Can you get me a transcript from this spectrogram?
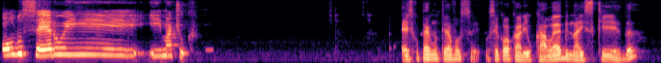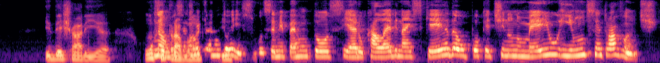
Ou Luceiro e, e Machuca. É isso que eu perguntei a você. Você colocaria o Caleb na esquerda e deixaria um não, você não me centroavante. e perguntou um- isso. Você me perguntou se era o Caleb na esquerda, o Poquetino no meio e um centroavante.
